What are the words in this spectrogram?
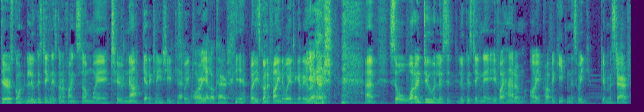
There's going Lucas Digne is going to find some way to not get a clean sheet this yeah, week or a yellow card. yeah, well, he's going to find a way to get a yellow yeah. card. Um, so what I'd do with Lucas, Lucas Digne, if I had him, I'd probably keep him this week, give him a start.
